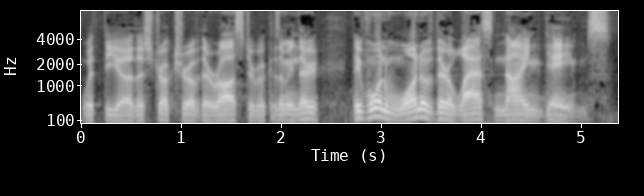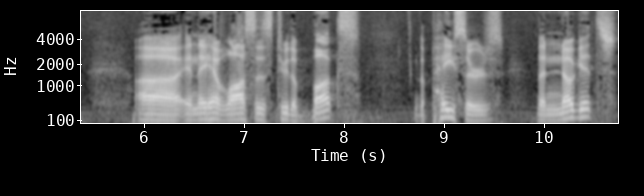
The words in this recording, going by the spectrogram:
with the uh, the structure of their roster. Because I mean, they're they've won one of their last nine games, uh, and they have losses to the Bucks, the Pacers, the Nuggets,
